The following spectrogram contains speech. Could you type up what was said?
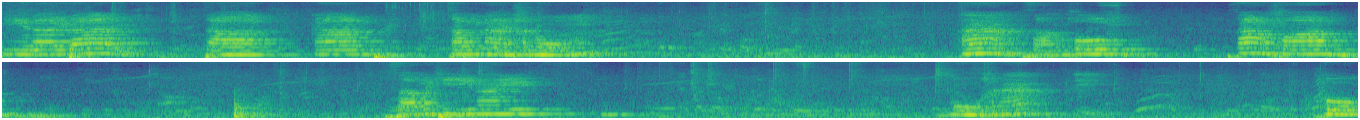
มีรายได้ จากการจำหน่ายขนม ห้าสังคม สร้างความ สามัคคีใน หมู่คณะหก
